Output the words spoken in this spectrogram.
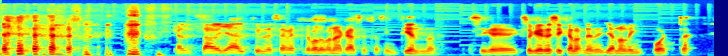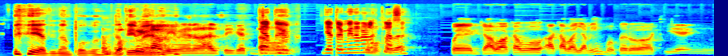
Cansado ya el fin de semestre, por lo menos acá se está sintiendo. Así que eso quiere decir que a los nenes ya no les importa. y a ti tampoco. A ti a menos. mí menos, así que ¿Ya, estamos. ter- ¿ya terminaron las ¿Cómo fue, clases? Pues Gabo acabó, acaba ya mismo, pero aquí en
